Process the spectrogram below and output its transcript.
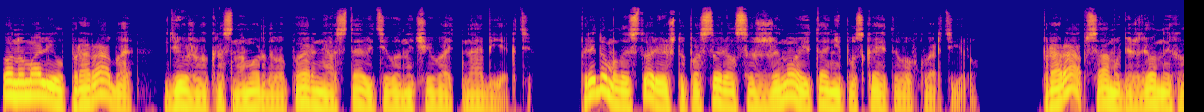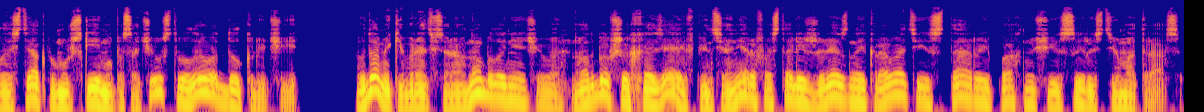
Он умолил прораба, дюжего красномордого парня, оставить его ночевать на объекте. Придумал историю, что поссорился с женой, и та не пускает его в квартиру. Прораб, сам убежденный холостяк, по-мужски ему посочувствовал и отдал ключи. В домике брать все равно было нечего, но от бывших хозяев, пенсионеров, остались железные кровати и старые, пахнущие сыростью матрасы.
